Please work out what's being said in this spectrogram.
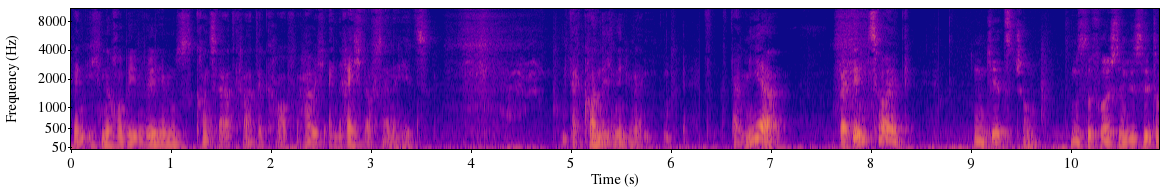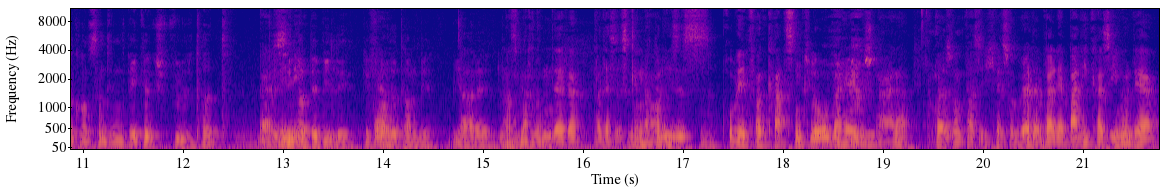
wenn ich eine Robin Williams Konzertkarte kaufe, habe ich ein Recht auf seine Hits. Da konnte ich nicht mehr. Bei mir, bei dem Zeug. Und jetzt schon. Du musst dir vorstellen, wie sich der Konstantin Becker gefühlt hat, bei wie sie bei Willi gefordert ja. haben, jahrelang. Was macht ne? denn der da? Weil das ist genau dieses ja. Problem von Katzenklo bei Helge Schneider, also was ich jetzt so gehört habe, weil der Buddy Casino, der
